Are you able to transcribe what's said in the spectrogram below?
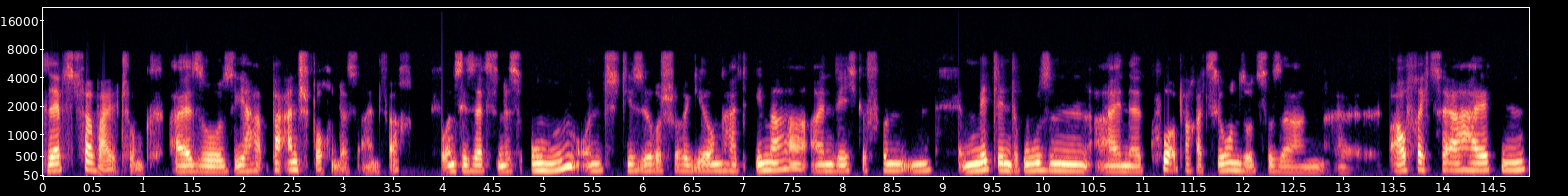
Selbstverwaltung. Also sie beanspruchen das einfach und sie setzen es um. Und die syrische Regierung hat immer einen Weg gefunden, mit den Drusen eine Kooperation sozusagen äh, aufrechtzuerhalten.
